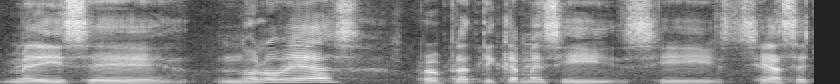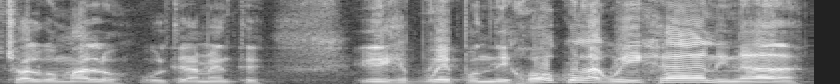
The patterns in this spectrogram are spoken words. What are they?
me dice, no lo veas, pero platícame si, si, si has hecho algo malo últimamente. Y dije, güey, pues ni juego con la Ouija ni nada.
